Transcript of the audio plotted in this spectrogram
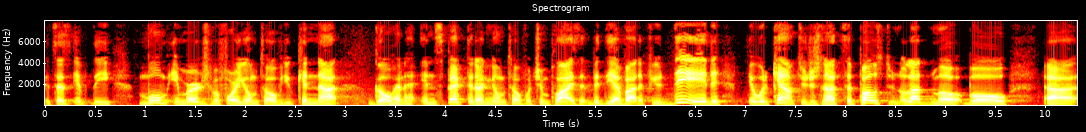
It says if the mum emerged before Yom Tov, you cannot go and inspect it on Yom Tov, which implies that b'diavad, if you did, it would count. You're just not supposed to. Nolad bo uh,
